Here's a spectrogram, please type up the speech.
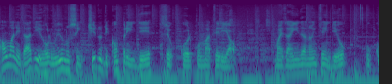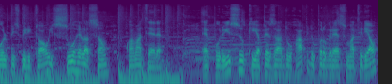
a humanidade evoluiu no sentido de compreender seu corpo material, mas ainda não entendeu o corpo espiritual e sua relação com a matéria. É por isso que, apesar do rápido progresso material,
